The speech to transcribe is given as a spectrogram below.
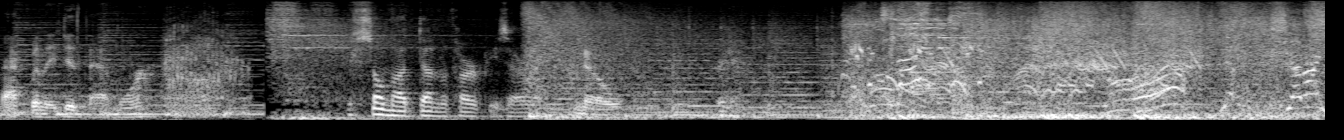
Back when they did that more. We're still not done with harpies, are we? No. Shattering!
